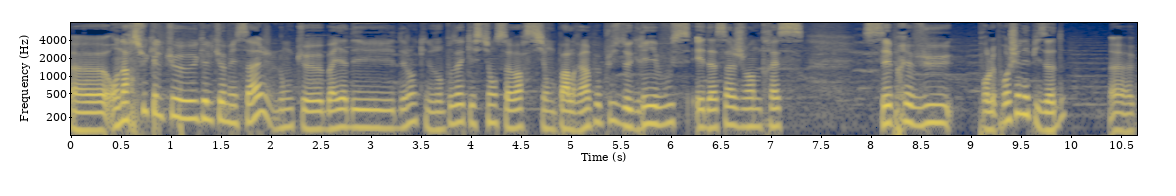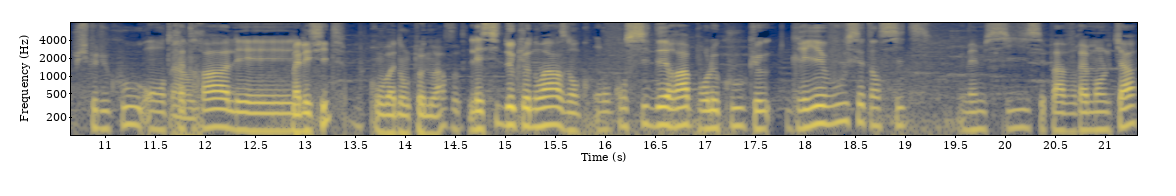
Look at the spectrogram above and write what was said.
Euh, on a reçu quelques, quelques messages, donc euh, bah, il y a des, des gens qui nous ont posé la question, savoir si on parlerait un peu plus de Grievous et d'Assage Ventress. C'est prévu pour le prochain épisode, euh, puisque du coup on traitera les, Bah, les sites qu'on voit dans Clone Wars. les sites de Clone Wars, donc on considérera pour le coup que Grievous c'est un site, même si c'est pas vraiment le cas.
